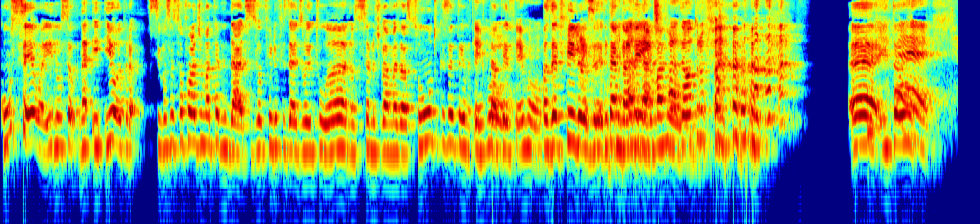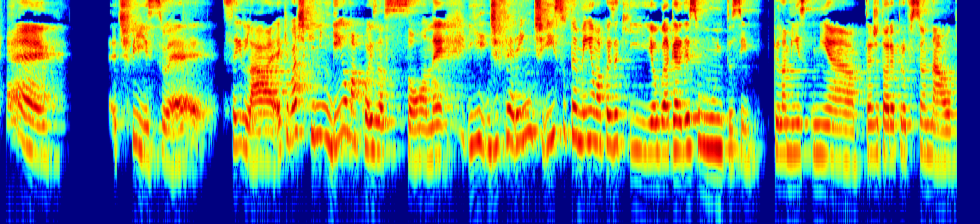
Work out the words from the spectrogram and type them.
Com o seu aí, no seu. Né? E, e, outra, se você só fala de maternidade, se seu filho fizer 18 anos, se você não tiver mais assunto, que você tem, tem ferrou, que tá, fazer filho eternamente. Vai fazer outro filho. é, então. É, é. É difícil, é sei lá, é que eu acho que ninguém é uma coisa só, né? E diferente, isso também é uma coisa que eu agradeço muito, assim, pela minha, minha trajetória profissional.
